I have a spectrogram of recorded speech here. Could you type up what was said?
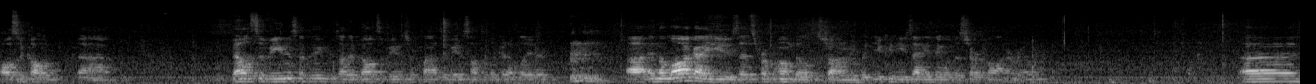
also called uh, Belts of Venus, I think. It's either Belts of Venus or Clouds of Venus. I'll have to look it up later. Uh, and the log I use, that's from Home Built Astronomy, but you can use anything with a circle on it, really. Uh,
